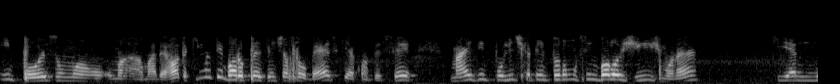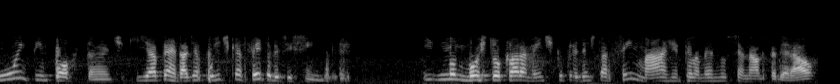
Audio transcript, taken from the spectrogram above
impôs uma, uma, uma, derrota que, muito embora o presidente já soubesse que ia acontecer, mas em política tem todo um simbologismo, né? Que é muito importante, que a verdade, a política é feita desses símbolos. E mostrou claramente que o presidente está sem margem, pelo menos no Senado Federal,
